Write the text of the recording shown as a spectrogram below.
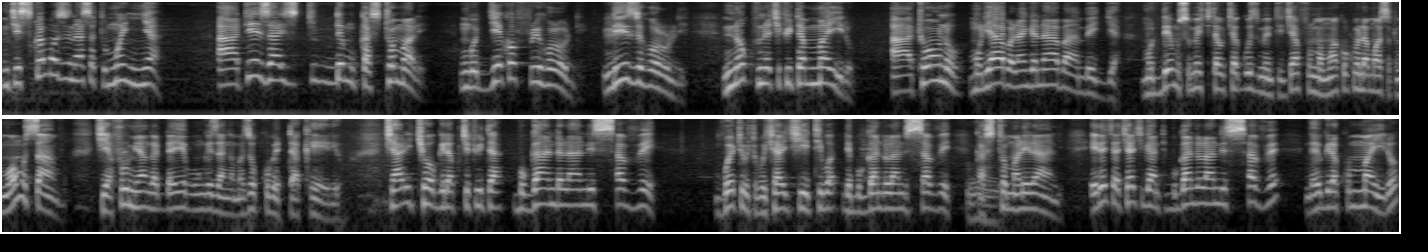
nti squamozi nasatu mu ennya ate ezaali zitudde mu kastomale ng'oggyeko freehold leasehold n'okutuna kye tuyita mayiro ate ono muli abalangira n'abambejja mudde musome ekitabo kya guzimenti ekyafuluma mu mwaka olukumi mu asatu mu omusanvu kyeyafulumya nga addayo ebungeza nga amaze okukuba ettaka eryo. Kyali kyogera ku kye tuyita buganda land survey. Bwetyo bwe kyali kiyitibwa the buganda land survey kastomale land. Era ekya kyakiga nti buganda land survey nga yogera ku mayiro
